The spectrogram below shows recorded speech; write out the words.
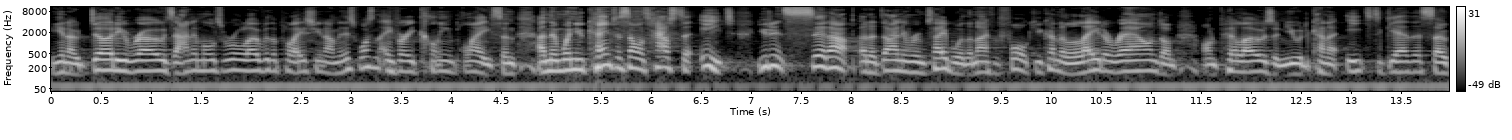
you know, dirty roads. Animals were all over the place. You know, I mean, this wasn't a very clean place. And, and then when you came to someone's house to eat, you didn't sit up at a dining room table with a knife and fork. You kind of laid around on, on pillows and you would kind of eat together. So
